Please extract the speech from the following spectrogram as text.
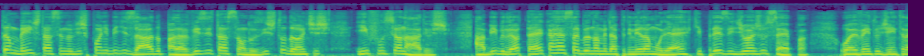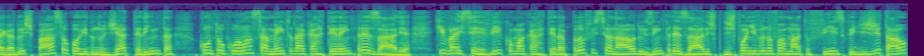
também está sendo disponibilizado para a visitação dos estudantes e funcionários. A biblioteca recebe o nome da primeira mulher que presidiu a Jusepa. O evento de entrega do espaço, ocorrido no dia 30, contou com o lançamento da carteira empresária, que vai servir como a carteira profissional dos empresários, disponível no formato físico e digital.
